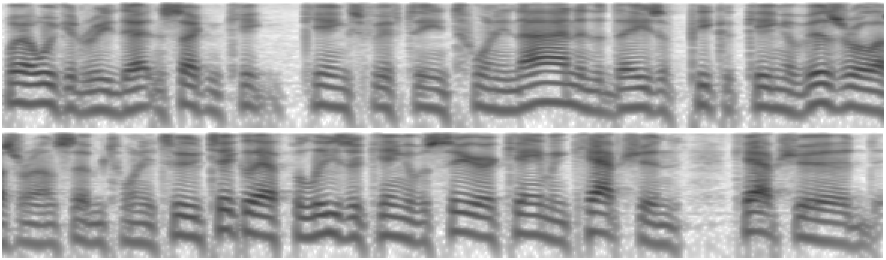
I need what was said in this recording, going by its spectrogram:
well, we could read that in 2 King, Kings 15:29. In the days of Pekah, king of Israel, that's around 722, Tiglath-Pileser, king of Assyria, came and captured captured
